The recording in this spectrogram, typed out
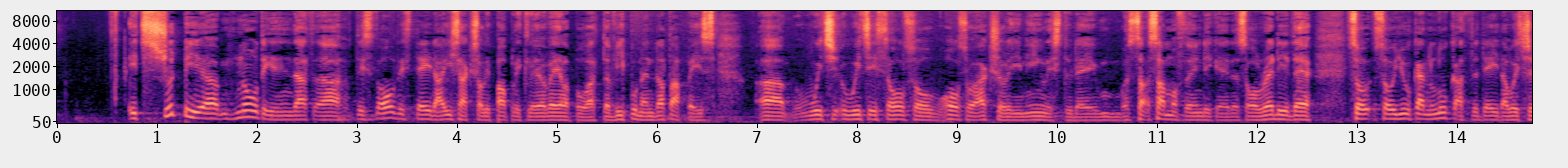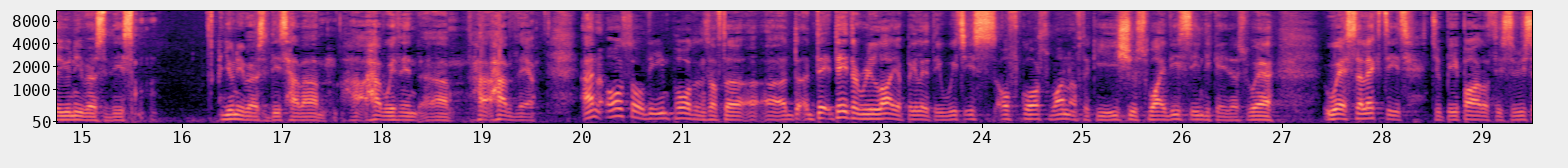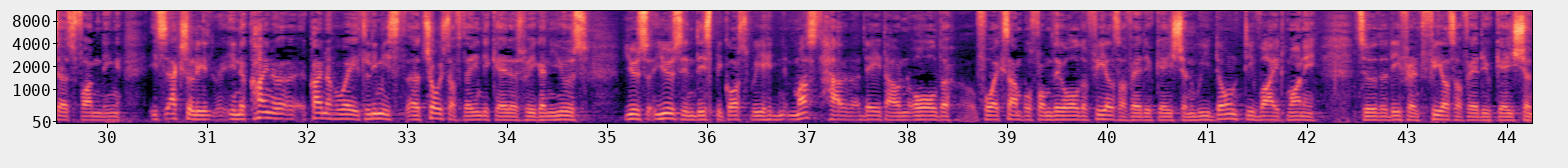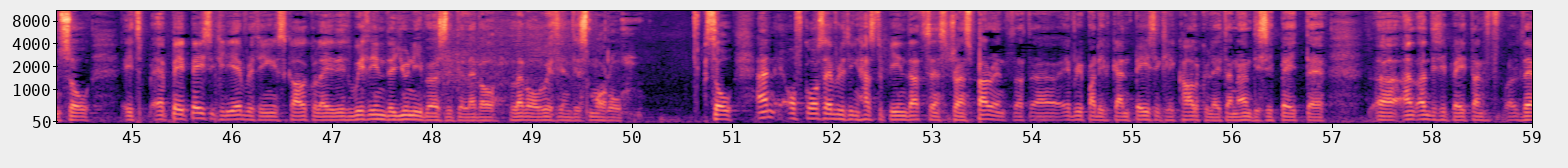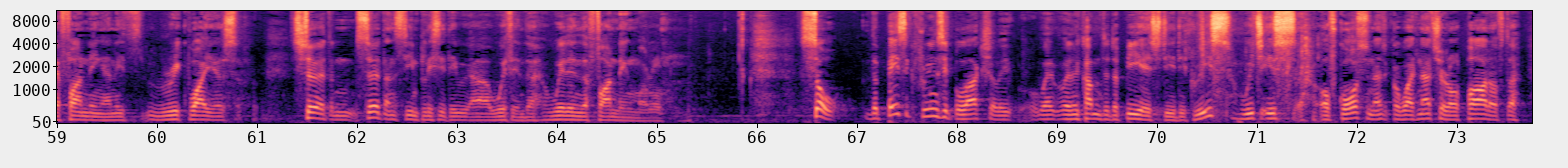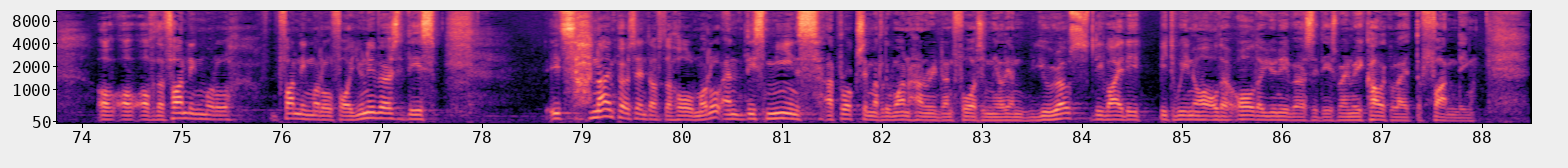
it should be um, noted that uh, this, all this data is actually publicly available at the Vipunen database, uh, which, which is also, also actually in English today. Some of the indicators already there. So, so you can look at the data which the universities universities have um, have within uh, have there, and also the importance of the uh, uh data reliability, which is of course one of the key issues why these indicators were were selected to be part of this research funding. It's actually in a kind of kind of way it limits the choice of the indicators we can use use, using this because we must have data on all the, for example, from the, all the fields of education. We don't divide money to the different fields of education, so it's basically everything is calculated within the university level, level within this model. So, and of course everything has to be in that sense transparent that uh, everybody can basically calculate and anticipate their, uh, anticipate their funding and it requires certain, certain simplicity uh, within, the, within the funding model. So the basic principle actually when, when it comes to the PhD degrees, which is of course a quite natural part of the, of, of, of the funding model, funding model for universities, it's 9% of the whole model, and this means approximately 140 million euros divided between all the, all the universities when we calculate the funding.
